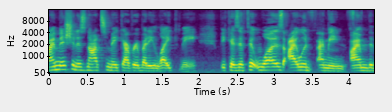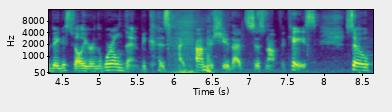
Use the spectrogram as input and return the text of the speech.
my mission is not to make everybody like me because if it was, I would, I mean, I'm the biggest failure in the world then because I promise you that's just not the case. So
